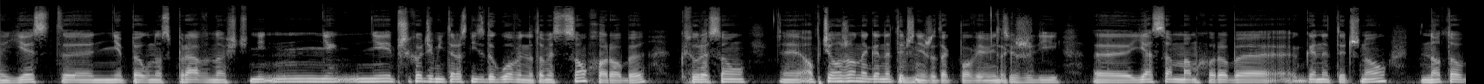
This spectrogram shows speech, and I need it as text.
jest niepełnosprawność. Nie, nie, nie przychodzi mi teraz nic do głowy, natomiast są choroby, które są obciążone genetycznie, mhm. że tak powiem. Więc tak. jeżeli ja sam mam chorobę genetyczną, no to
